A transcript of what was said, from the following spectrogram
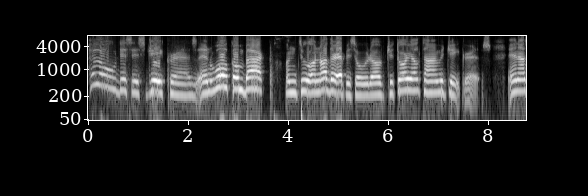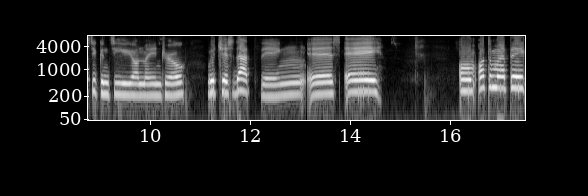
Hello, this is Jay Kraz, and welcome back onto another episode of Tutorial Time with Jay Kraz. And as you can see on my intro, which is that thing, is a um automatic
